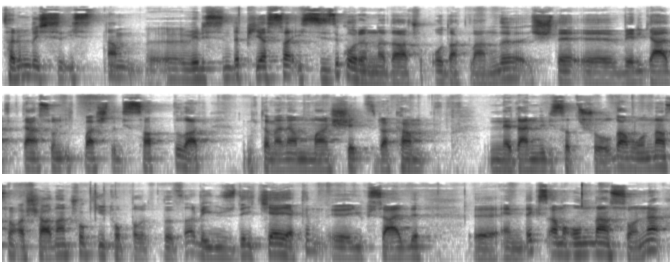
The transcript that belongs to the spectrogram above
tarımda istihdam e, verisinde piyasa işsizlik oranına daha çok odaklandı. İşte e, veri geldikten sonra ilk başta bir sattılar. Muhtemelen manşet rakam nedenli bir satış oldu ama ondan sonra aşağıdan çok iyi topladılar ve %2'ye yakın e, yükseldi e, endeks ama ondan sonra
